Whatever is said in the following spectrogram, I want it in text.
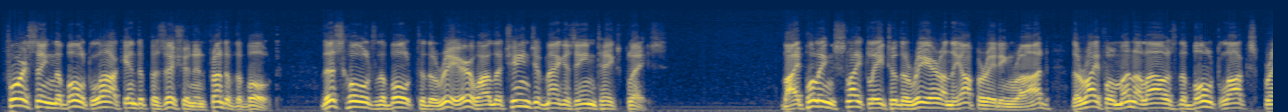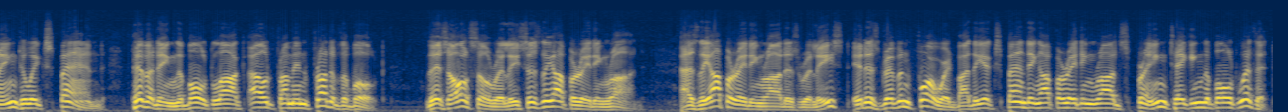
forcing the bolt lock into position in front of the bolt. This holds the bolt to the rear while the change of magazine takes place. By pulling slightly to the rear on the operating rod, the rifleman allows the bolt lock spring to expand, pivoting the bolt lock out from in front of the bolt. This also releases the operating rod. As the operating rod is released, it is driven forward by the expanding operating rod spring taking the bolt with it.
